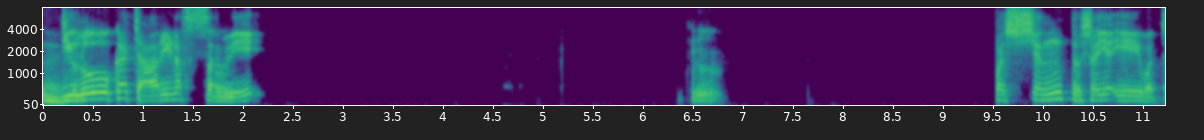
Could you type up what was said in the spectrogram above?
ಗಣಾಸ್ತುತೆ ದ್ಯುಲೋಕಚಾರಿಣ ಸರ್ವೇ ಪಶ್ಯನ್ ತೃಷಯ ಏವ ಚ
